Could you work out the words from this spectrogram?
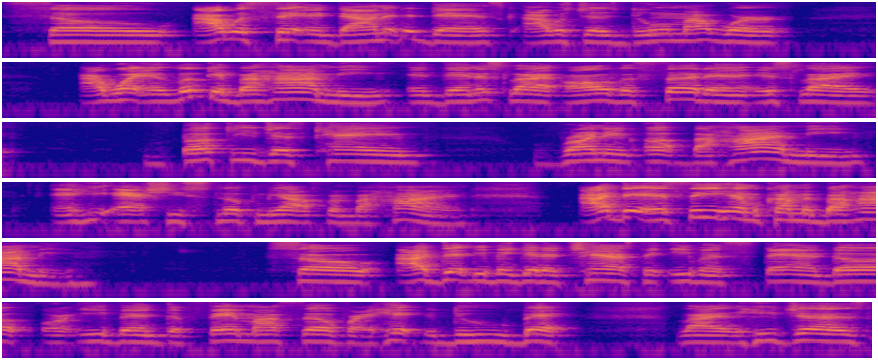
So I was sitting down at the desk. I was just doing my work. I wasn't looking behind me. And then it's like all of a sudden, it's like Bucky just came running up behind me and he actually snooked me out from behind. I didn't see him coming behind me. So I didn't even get a chance to even stand up or even defend myself or hit the dude back. Like he just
